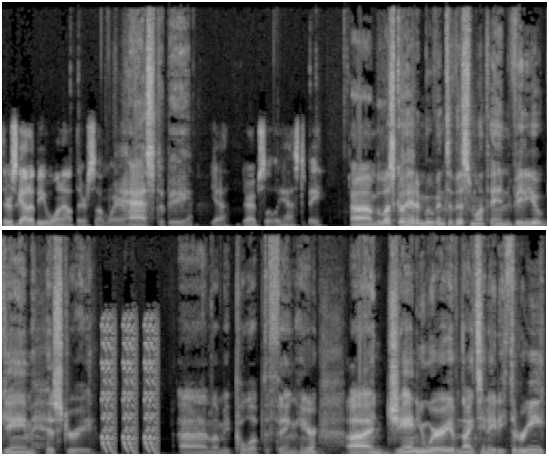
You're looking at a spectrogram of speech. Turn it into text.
There's got to be one out there somewhere. Has to be. Yeah, there absolutely has to be. Um, but let's go ahead and move into this month in video game history. Uh, let me pull up the thing here. Uh, in January of 1983,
